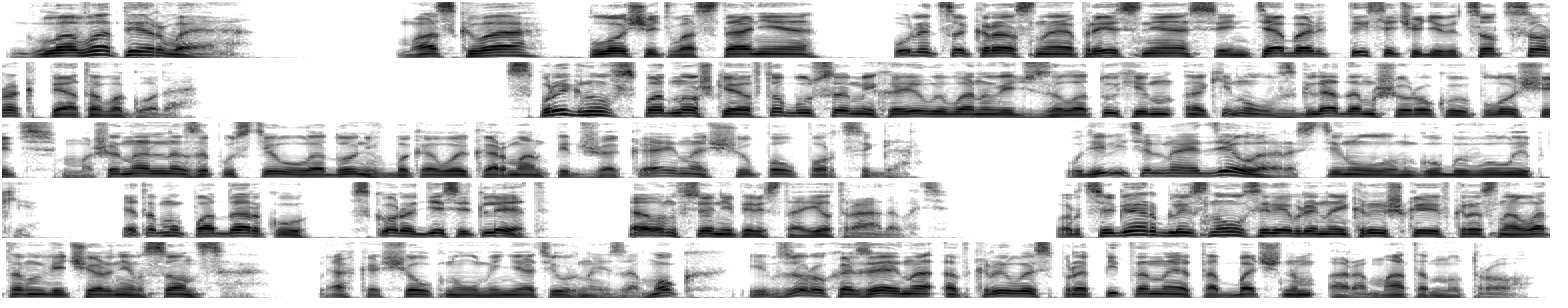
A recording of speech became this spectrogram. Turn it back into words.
Глава первая. Москва, площадь Восстания, улица Красная Пресня, сентябрь 1945 года. Спрыгнув с подножки автобуса, Михаил Иванович Золотухин окинул взглядом широкую площадь, машинально запустил ладонь в боковой карман пиджака и нащупал портсигар. Удивительное дело, растянул он губы в улыбке. Этому подарку скоро 10 лет, а он все не перестает радовать. Портсигар блеснул серебряной крышкой в красноватом вечернем солнце. Мягко щелкнул миниатюрный замок, и взору хозяина открылось пропитанное табачным ароматом нутро.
